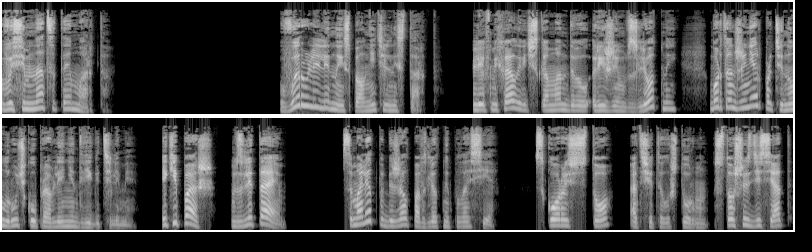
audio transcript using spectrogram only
18 марта. Вырулили на исполнительный старт. Лев Михайлович скомандовал режим взлетный, бортинженер протянул ручку управления двигателями. «Экипаж, взлетаем!» Самолет побежал по взлетной полосе. «Скорость 100», — отсчитывал штурман, «160,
